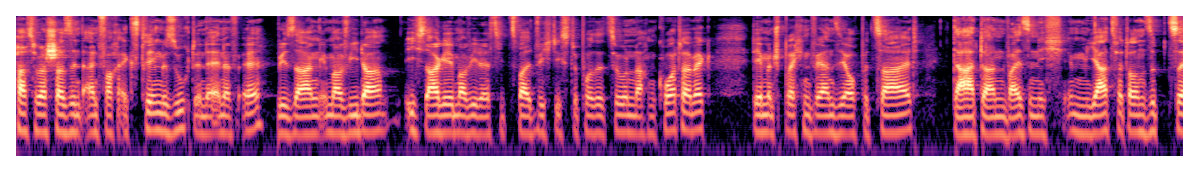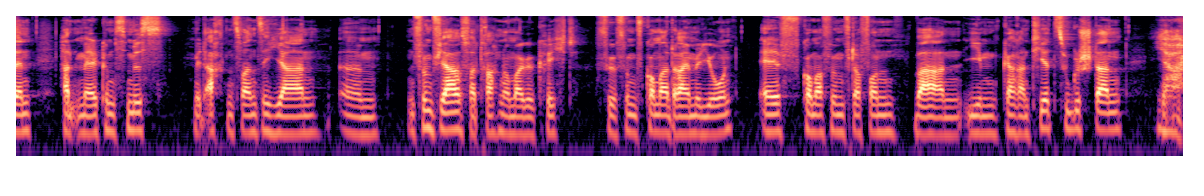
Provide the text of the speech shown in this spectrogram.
Passrusher sind einfach extrem gesucht in der NFL. Wir sagen immer wieder, ich sage immer wieder, das ist die zweitwichtigste Position nach dem Quarterback. Dementsprechend werden sie auch bezahlt. Da hat dann, weiß ich nicht, im Jahr 2017 hat Malcolm Smith mit 28 Jahren ähm, einen Fünfjahresvertrag nochmal gekriegt für 5,3 Millionen. 11,5 davon waren ihm garantiert zugestanden. Ja,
